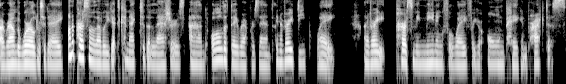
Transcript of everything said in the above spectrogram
around the world today. On a personal level, you get to connect to the letters and all that they represent in a very deep way and a very personally meaningful way for your own pagan practice.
